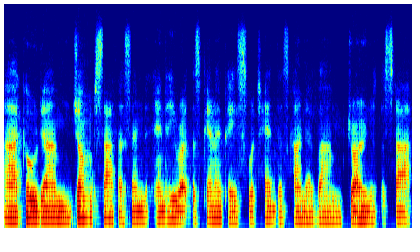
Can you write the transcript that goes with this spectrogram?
uh, called um, john Psathas, and and he wrote this piano piece which had this kind of um, drone at the start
